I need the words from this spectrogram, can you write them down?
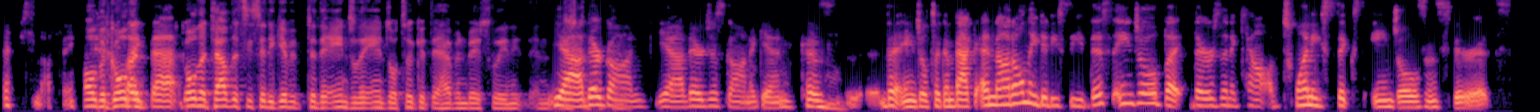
there's nothing oh, the golden like that. golden tablets. He said he gave it to the angel. The angel took it to heaven, basically. And, and Yeah, they're gone. Yeah, they're just gone again because Mm. the angel took him back. And not only did he see this angel, but there's an account of 26 angels and spirits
